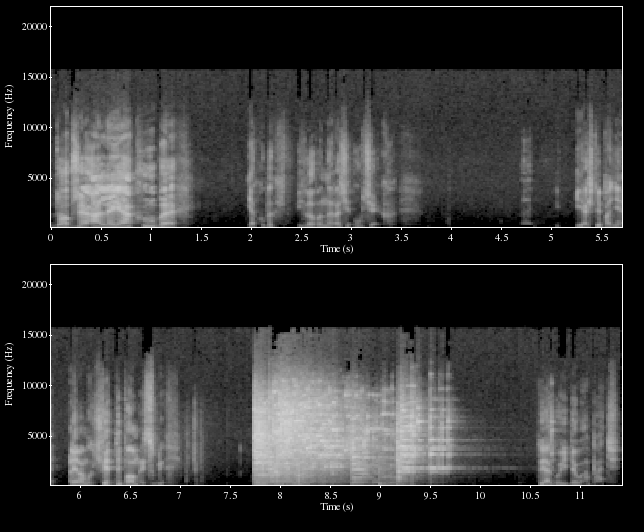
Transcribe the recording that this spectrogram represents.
dobrze, ale Jakubek... Jakubek chwilowo na razie uciekł. Jaśnie panie, ale mam świetny pomysł. To ja go idę łapać.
